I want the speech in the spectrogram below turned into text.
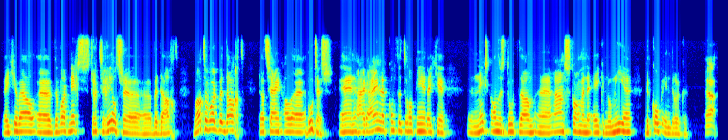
weet je wel, eh, er wordt niks structureels eh, bedacht. Wat er wordt bedacht, dat zijn alle boetes. En uiteindelijk komt het erop neer dat je niks anders doet dan eh, aanstormende economieën de kop indrukken. Ja,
